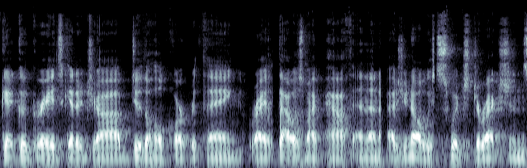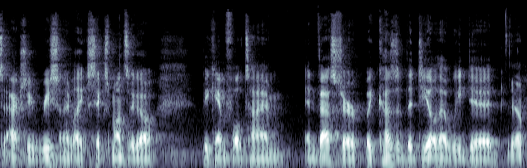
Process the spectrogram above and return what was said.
get good grades, get a job, do the whole corporate thing, right? That was my path. And then, as you know, we switched directions actually recently, like six months ago, became full time investor because of the deal that we did yep.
